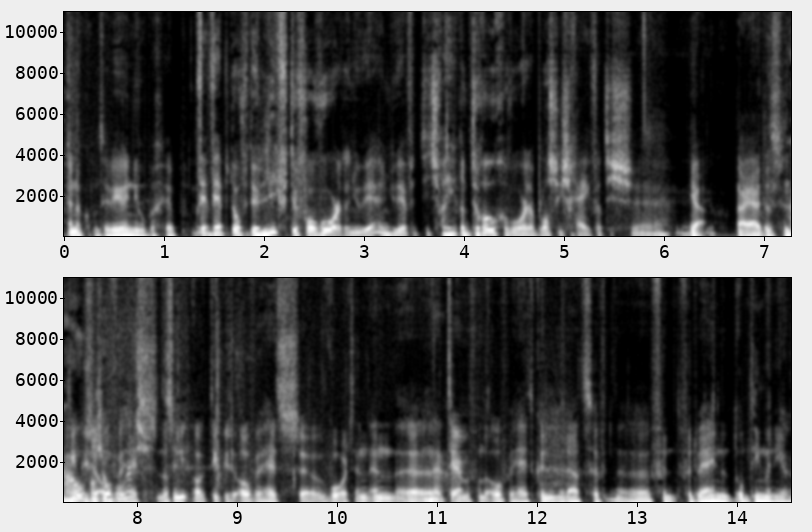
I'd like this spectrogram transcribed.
En dan komt er weer een nieuw begrip. We, we hebben het over de liefde voor woorden nu. Hè? En nu heeft het iets van heel droge woorden, belastingschijf. Dat is... Uh, ja, nou ja, dat is een typisch, overheids, dat is een typisch overheidswoord. en en nou. termen van de overheid kunnen inderdaad verdwijnen op die manier.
